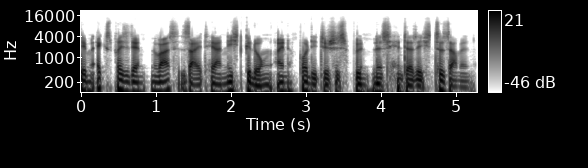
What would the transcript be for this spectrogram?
Dem Ex-Präsidenten war es seither nicht gelungen, ein politisches Bündnis hinter sich zu sammeln.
